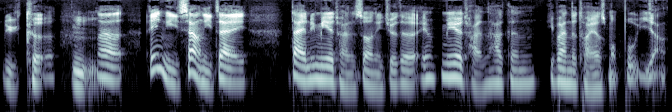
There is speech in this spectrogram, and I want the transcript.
旅客。嗯，那哎，你像你在带蜜月团的时候，你觉得哎，蜜月团它跟一般的团有什么不一样？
